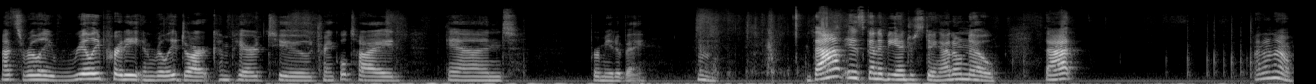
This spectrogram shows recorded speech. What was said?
That's really, really pretty and really dark compared to Tranquil Tide and Bermuda Bay. Hmm. That is going to be interesting. I don't know. That, I don't know.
